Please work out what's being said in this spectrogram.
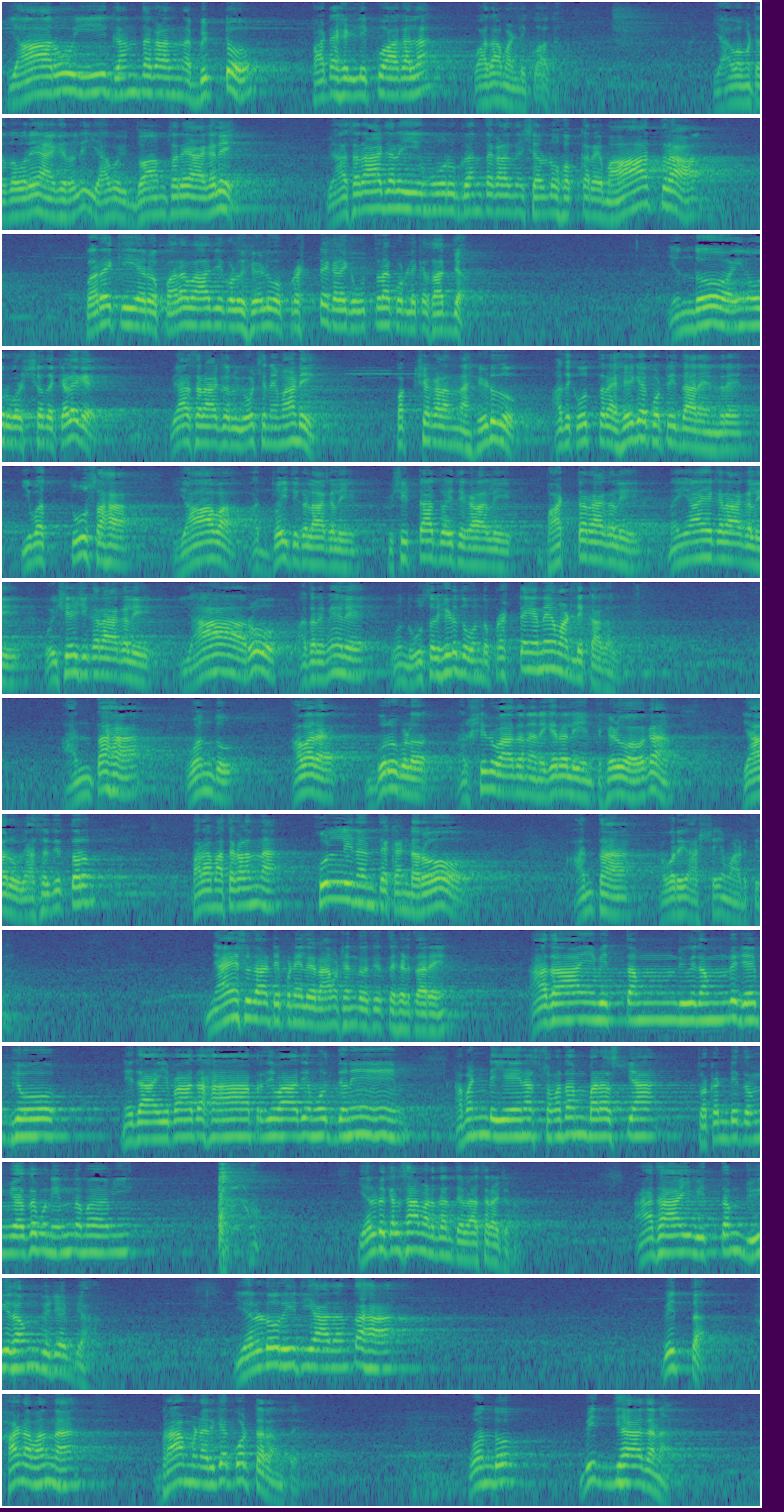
ಯಾರೂ ಈ ಗ್ರಂಥಗಳನ್ನು ಬಿಟ್ಟು ಪಾಠ ಹೇಳಲಿಕ್ಕೂ ಆಗಲ್ಲ, ವಾದ ಮಾಡಲಿಕ್ಕೂ ಆಗಲ್ಲ. ಯಾವ ಮಠದವರೇ ಆಗಿರಲಿ, ಯಾವ ವಿದ್ವಾಂಸರೇ ಆಗಲಿ, ವ್ಯಾಸರಾಜರ ಈ ಮೂರು ಗ್ರಂಥಗಳನ್ನು ಶರಣು ಹೊಕ್ಕರೆ ಮಾತ್ರ ಪರಕೀಯರು, ಪರವಾದಿಗಳು ಹೇಳುವ ಪ್ರಶ್ನೆಗಳಿಗೆ ಉತ್ತರ ಕೊಡಲಿಕ್ಕೆ ಸಾಧ್ಯ. ಎಂದೋ ಐನೂರು ವರ್ಷದ ಕೆಳಗೆ ವ್ಯಾಸರಾಜರು ಯೋಚನೆ ಮಾಡಿ ಪಕ್ಷಗಳನ್ನು ಹಿಡಿದು ಅದಕ್ಕೆ ಉತ್ತರ ಹೇಗೆ ಕೊಟ್ಟಿದ್ದಾರೆ ಅಂದರೆ ಇವತ್ತೂ ಸಹ ಯಾವ ಅದ್ವೈತಿಗಳಾಗಲಿ, ವಿಶಿಷ್ಟಾದ್ವೈತಿಗಳಾಗಲಿ, ಭಟ್ಟರಾಗಲಿ, ನೈಯಾಯಕರಾಗಲಿ, ವೈಶೇಷಿಕರಾಗಲಿ, ಯಾರೂ ಅದರ ಮೇಲೆ ಒಂದು ಉಸಿರು ಹಿಡಿದು ಒಂದು ಪ್ರಶ್ನೆಯನ್ನೇ ಮಾಡಲಿಕ್ಕಾಗಲ್ಲ. ಅಂತಹ ಒಂದು ಅವರ ಗುರುಗಳ ಆಶೀರ್ವಾದ ನನಗಿರಲಿ ಅಂತ ಹೇಳುವಾಗ ಯಾರು ವ್ಯಾಸದಿತ್ತರು ಪರಮತಗಳನ್ನು ಹುಲ್ಲಿನಂತೆ ಕಂಡರೋ ಅಂತ ಅವರಿಗೆ ಆಶ್ರಯ ಮಾಡ್ತೀನಿ. ನ್ಯಾಯಸುಧಾ ಟಿಪ್ಪಣಿಯಲ್ಲಿ ರಾಮಚಂದ್ರ ತೀರ್ಥ ಹೇಳ್ತಾರೆ, ಆದಾಯ ವಿತ್ತಂ ದ್ವಿಧಂ ದ್ವಿಜೇಭ್ಯೋ ನಿಧಾಯಿ ಪಾದ ಪ್ರತಿವಾದಿ ಮೂರ್ಧನಿ ಅಮಂಡಿಯೇನ ಸ್ವಮದಂಬರಸ್ಯ ತ್ವಖಂಡಿತಂ ವ್ಯಾಸಮುನಿಂ ನಮಾಮಿ ಎರಡು ಕೆಲಸ ಮಾಡಿದಂತೆ ವ್ಯಾಸರಾಜರು. ಆದಾಯ ವಿತ್ತಂ ದ್ವಿಧಂ ದ್ವಿಜೇಭ್ಯ. ಎರಡು ರೀತಿಯಾದಂತಹ ವಿತ್ತ ಹಣವನ್ನು ಬ್ರಾಹ್ಮಣರಿಗೆ ಕೊಟ್ಟರಂತೆ. ಒಂದು ವಿದ್ಯಾಧನ,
